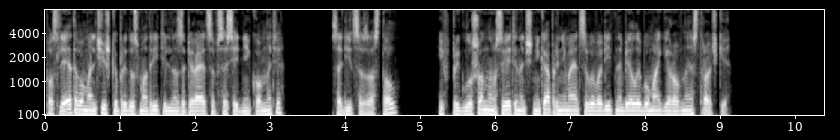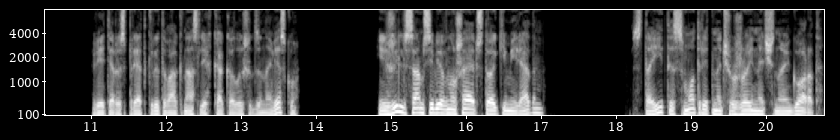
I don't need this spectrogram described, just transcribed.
После этого мальчишка предусмотрительно запирается в соседней комнате, садится за стол и в приглушенном свете ночника принимается выводить на белой бумаге ровные строчки. Ветер из приоткрытого окна слегка колышет занавеску, и Жиль сам себе внушает, что Акими рядом, стоит и смотрит на чужой ночной город.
